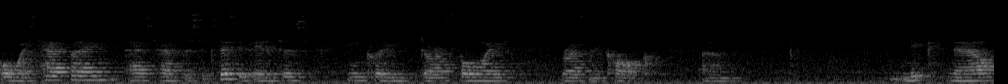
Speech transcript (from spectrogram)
always have been, as have the successive editors, including Doris Boyd, Rosemary Cock, um, Nick now,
